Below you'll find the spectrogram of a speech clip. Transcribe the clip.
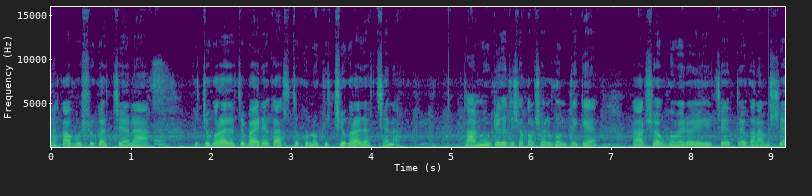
না কাপড় শুকাচ্ছে, না কিছু করা যাচ্ছে। বাইরে কাজ তো কোনো কিচ্ছু করা যাচ্ছে না। তো আমি উঠে গেছি সকাল সকাল ঘুম থেকে, আর সব ঘুমে রয়ে গেছে। তো এখন আমি সে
